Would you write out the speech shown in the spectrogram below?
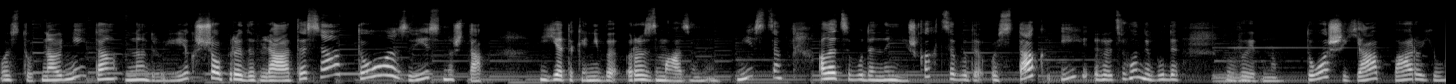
Ось тут на одній та на другій. Якщо придивлятися, то, звісно ж так, є таке ніби розмазане місце, але це буде на ніжках, це буде ось так, і е, цього не буде видно. Тож я парою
